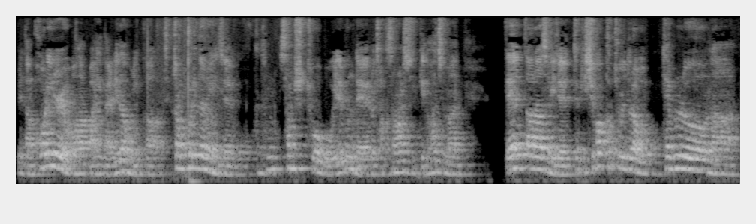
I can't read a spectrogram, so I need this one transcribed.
일단 쿼리를 워낙 많이 날리다 보니까 특정 쿼리들은 이제 뭐한 30초, 뭐 1분 내로 작성할 수 있기도 하지만 때에 따라서 이제 특히 시각화 툴들하고 태블로나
